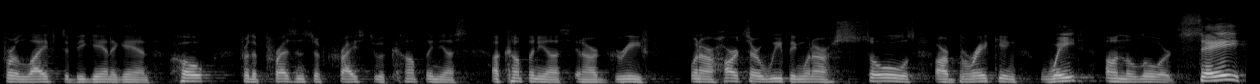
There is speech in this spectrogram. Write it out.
for life to begin again, hope for the presence of Christ to accompany us, accompany us in our grief, when our hearts are weeping, when our souls are breaking. Wait on the Lord. Say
